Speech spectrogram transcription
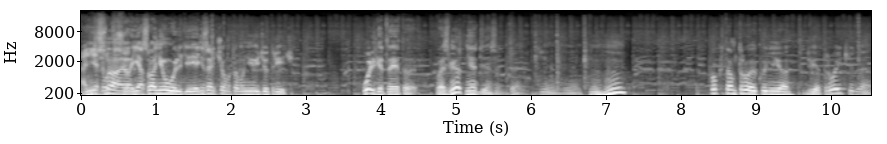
А Не знаю, я звоню Ольге, я не знаю, о чем там у нее идет речь. Ольга-то это возьмет, нет? Ден- Сколько там троек у нее? Две тройки, да.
